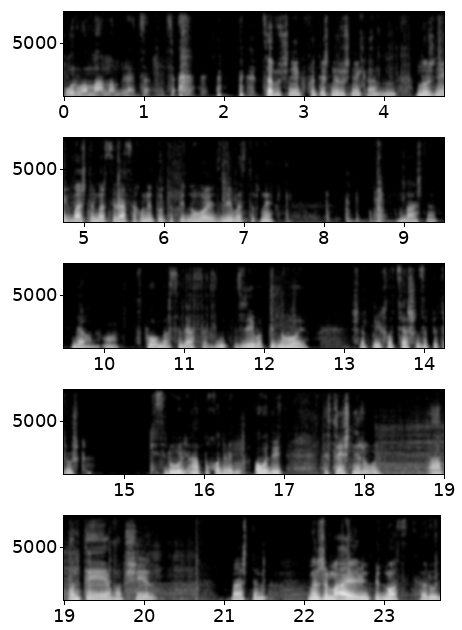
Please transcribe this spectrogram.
Курва, мама, блядь, це, це, це ручник, фетичний ручник, а ножник, бачите, в мерседесах вони тут під ногою з лівої сторони. Бачите? Де вона? О, в твого мерседесах зліва під ногою. Ще поїхала ця, що за петрушка? Якийсь руль, а, походу видно. О, дивіться, електричний руль. А, понти, взагалі. Бачите, нажимає і він підносить руль.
